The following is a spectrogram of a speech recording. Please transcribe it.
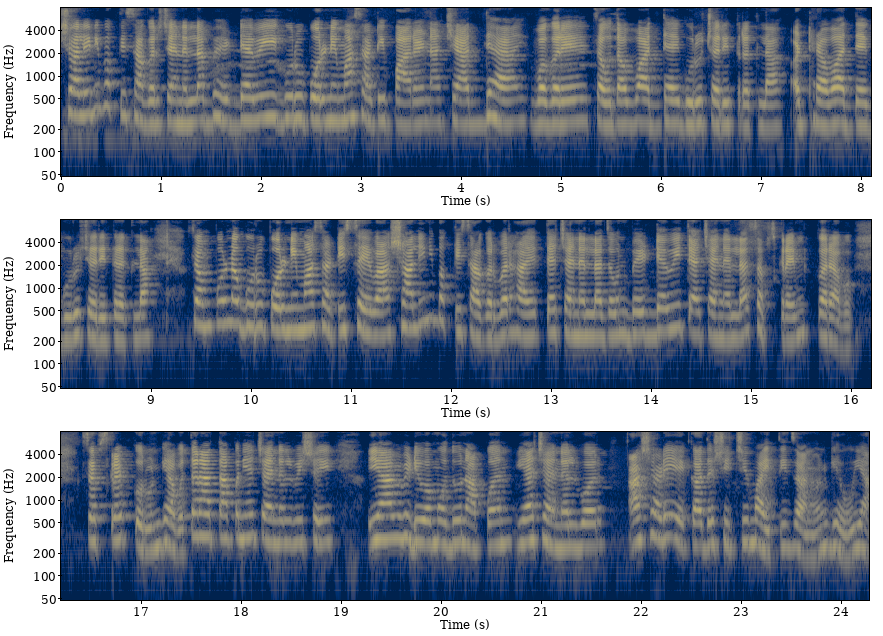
शालिनी भक्तीसागर चॅनलला भेट द्यावी. गुरुपौर्णिमासाठी पारायणाचे अध्याय वगैरे चौदावा अध्याय गुरुचरित्रातला अठरावा अध्याय गुरुचरित्रातला संपूर्ण गुरुपौर्णिमासाठी सेवा शालिनी भक्तीसागरवर आहेत. त्या चॅनलला जाऊन भेट द्यावी. त्या चॅनलला सबस्क्राईब करावं. सबस्क्राईब करून घ्यावं. तर आता आपण या चॅनलविषयी या व्हिडिओमधून आपण या चॅनलवर आषाढी एकादशीची माहिती जाणून घेऊया.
